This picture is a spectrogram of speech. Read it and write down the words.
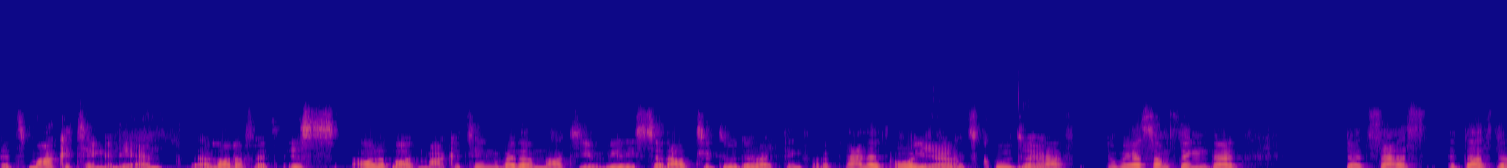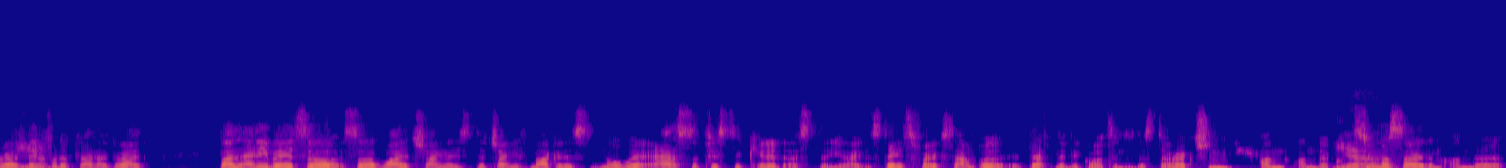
it's marketing in the end. A lot of it is all about marketing, whether or not you really set out to do the right thing for the planet, or you Yeah. think it's cool to Yeah. have to wear something that that says it does the right Yeah. thing for the planet, right? But anyway, so so while China's the Chinese market is nowhere as sophisticated as the United States, for example, it definitely goes into this direction on on the Yeah. consumer side and on the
